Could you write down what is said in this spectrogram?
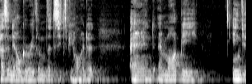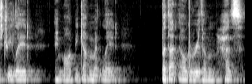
has an algorithm that sits behind it and it might be industry led, it might be government led, but that algorithm has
